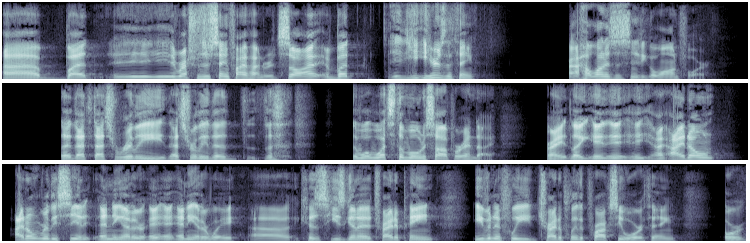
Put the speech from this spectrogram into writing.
Uh, but uh, the Russians are saying five hundred. So I, but here's the thing: Uh, how long does this need to go on for? That- That's that's really that's really the the, the what's the modus operandi, right? Like it, it, it, I don't I don't really see it ending other any other way because he's going to try to paint even if we try to play the proxy war thing. Or uh,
